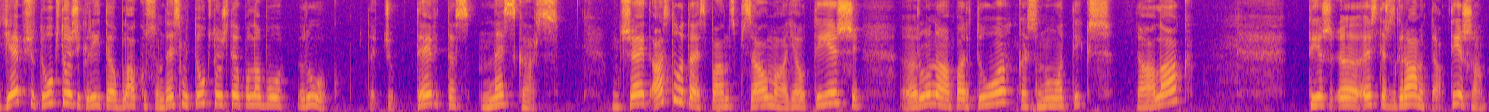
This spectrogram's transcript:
Jebšu tūkstoši krīt tev blakus, un desmit tūkstoši tev pa labo roku, taču tevi tas neskars. Un šeit, 8. pāns, psalmā jau tieši runā par to, kas notiks tālāk Tieši uh, Esteras grāmatā tiešām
